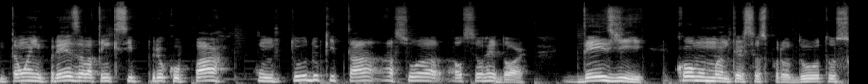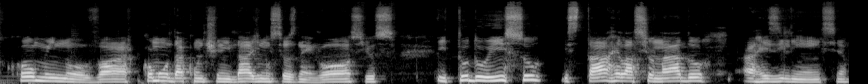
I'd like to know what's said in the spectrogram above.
Então a empresa ela tem que se preocupar com tudo que está ao seu redor desde como manter seus produtos, como inovar, como dar continuidade nos seus negócios, e tudo isso está relacionado à resiliência.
